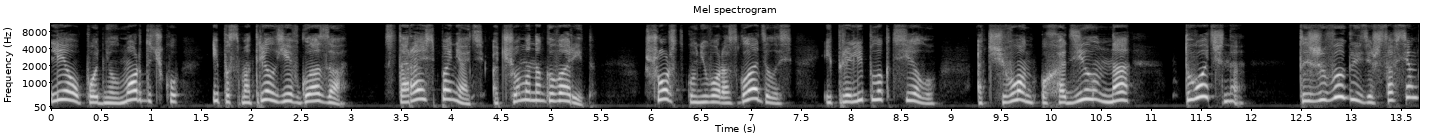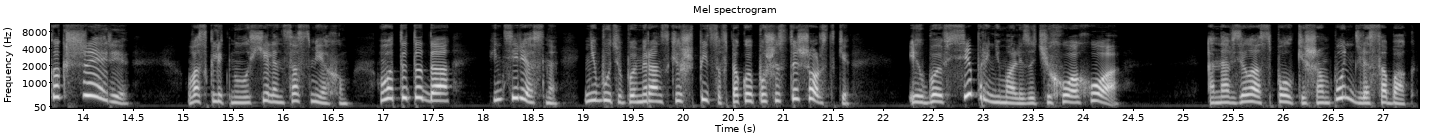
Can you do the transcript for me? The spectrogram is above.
Лео поднял мордочку и посмотрел ей в глаза, стараясь понять, о чем она говорит. Шорстка у него разгладилась, и прилипла к телу, отчего он походил на... «Точно! Ты же выглядишь совсем как Шерри!» — воскликнула Хелен со смехом. «Вот это да! Интересно, не будь у померанских шпицев такой пушистой шорстки, их бы все принимали за чихуахуа!» Она взяла с полки шампунь для собак,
